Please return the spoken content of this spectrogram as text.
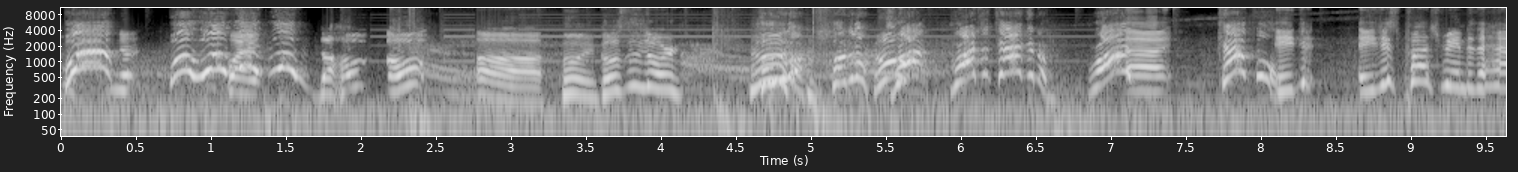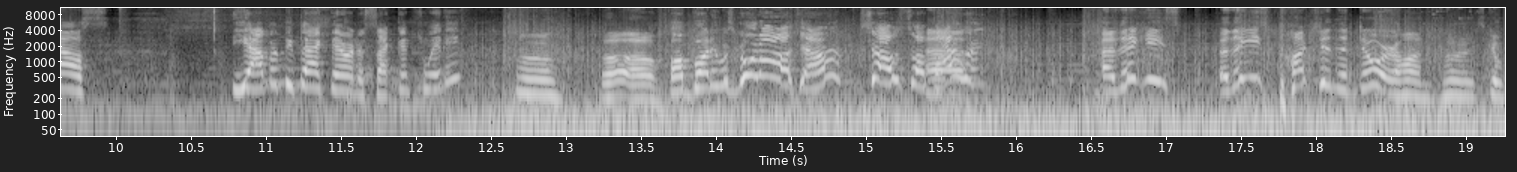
Whoa. No. Whoa, whoa, Wait, whoa, whoa. the whole. Oh, uh, hold on, close the door. Hold on, hold on. Rod, Rod's attacking him. Rod, Uh, careful. he, ju- he just punched me into the house. yeah, I'm gonna be back there in a second, sweetie. Uh oh. Oh, buddy, what's going on out there? Sounds so violent. I think he's. I think he's punching the door. Hold on, let's go.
